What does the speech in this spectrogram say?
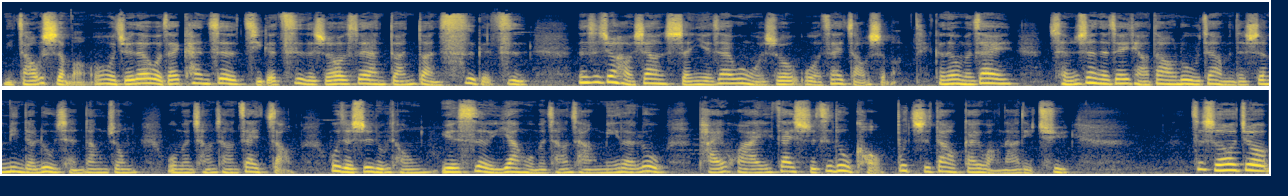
你找什么？”我觉得我在看这几个字的时候，虽然短短四个字，但是就好像神也在问我说：“我在找什么？”可能我们在成圣的这一条道路，在我们的生命的路程当中，我们常常在找。或者是如同约瑟一样，我们常常迷了路，徘徊在十字路口，不知道该往哪里去。这时候就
